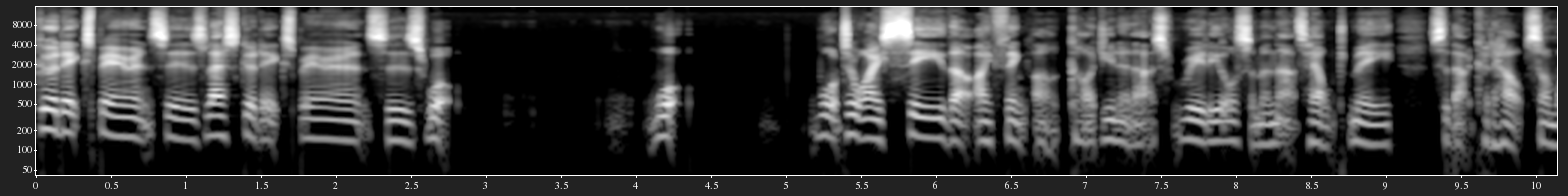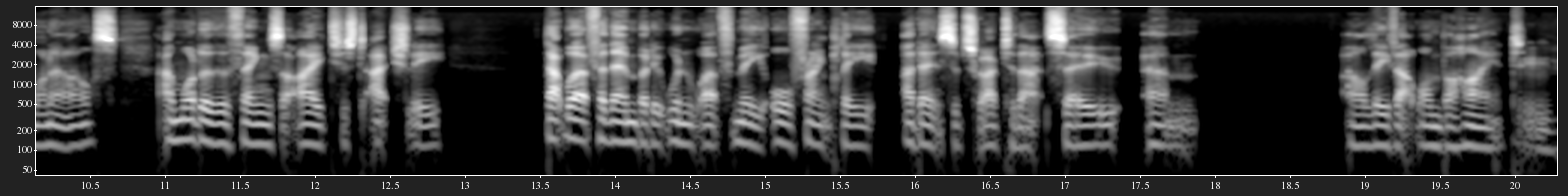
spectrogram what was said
good experiences, less good experiences. What, what, what do I see that I think, oh God, you know, that's really awesome and that's helped me, so that could help someone else. And what are the things that I just actually that worked for them, but it wouldn't work for me, or frankly, I don't subscribe to that. So um, I'll leave that one behind. Mm.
